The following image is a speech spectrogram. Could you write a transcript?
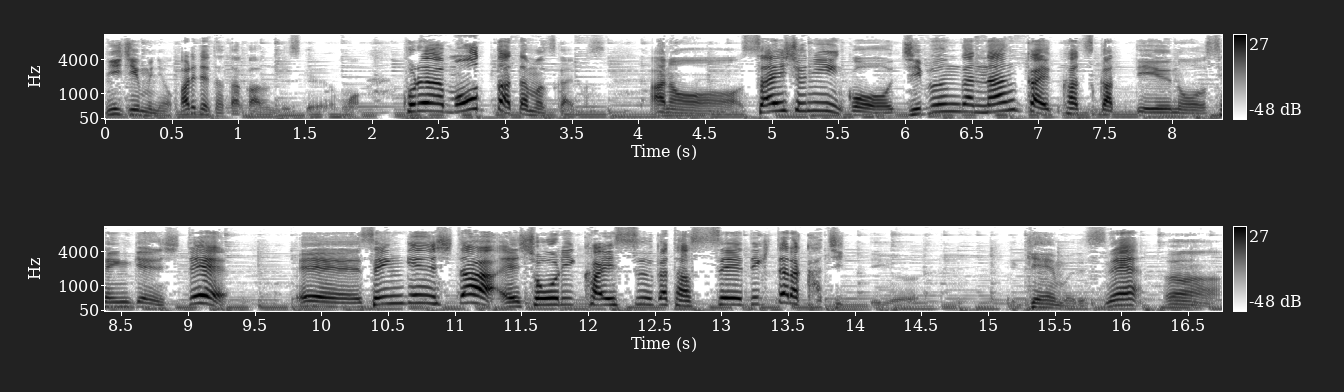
2チームに分かれて戦うんですけれども、これはもっと頭使います。あのー、最初にこう、自分が何回勝つかっていうのを宣言して、えー、宣言した、えー勝利回数が達成できたら勝ちっていうゲームですね。うん。ま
